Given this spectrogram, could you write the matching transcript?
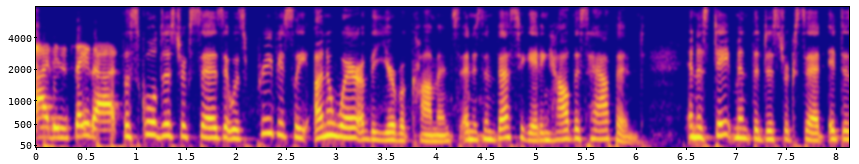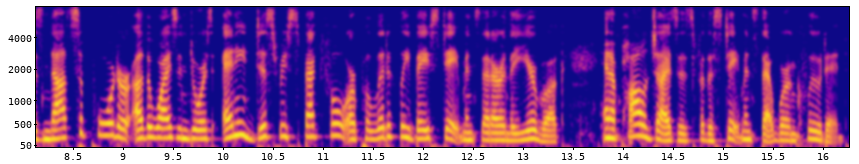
I didn't say that. The school district says it was previously unaware of the yearbook comments and is investigating how this happened. In a statement, the district said it does not support or otherwise endorse any disrespectful or politically based statements that are in the yearbook and apologizes for the statements that were included.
